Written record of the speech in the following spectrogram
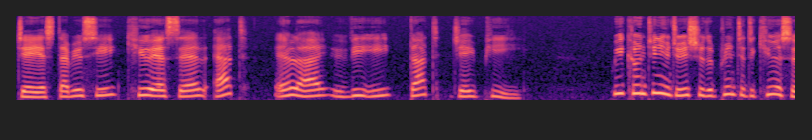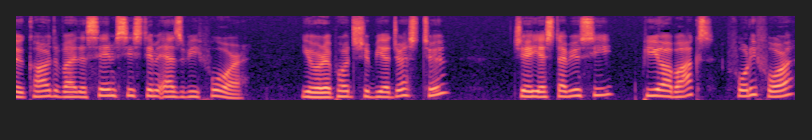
jswcqsl at live.jp. We continue to issue the printed QSO card by the same system as before. Your report should be addressed to JSWC PO Box 44,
